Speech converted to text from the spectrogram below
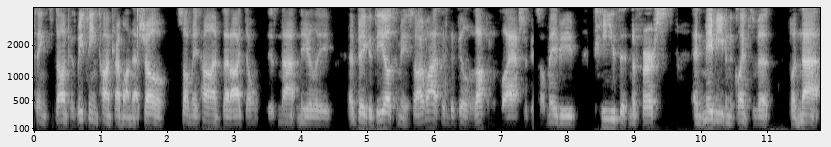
things done, because we've seen time travel on that show so many times that I don't is not nearly a big a deal to me. So I want them to build it up in the Flash. So maybe tease it in the first, and maybe even a glimpse of it, but not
